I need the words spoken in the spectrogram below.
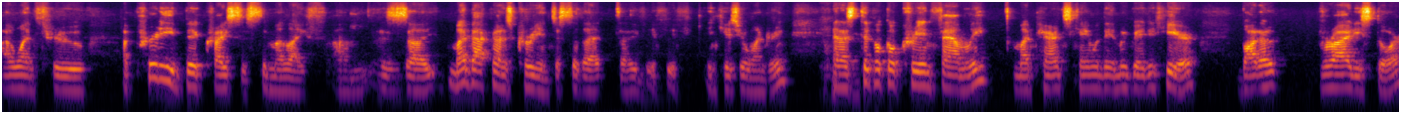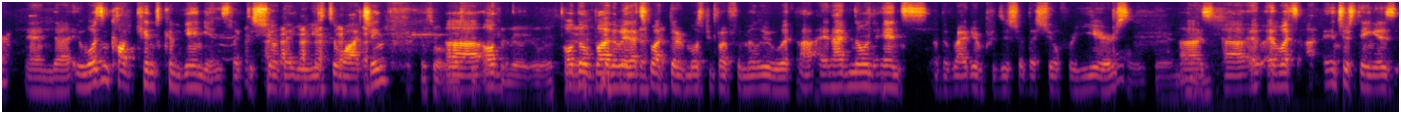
I went through a pretty big crisis in my life. Um, as, uh, my background is Korean, just so that, uh, if, if, in case you're wondering. And as typical Korean family, my parents came when they immigrated here, bought a variety store, and uh, it wasn't called Kim's Convenience, like the show that you're used to watching. that's what most uh, people are familiar with. Although, by the way, that's what most people are familiar with. Uh, and I've known Ins, the writer and producer of the show, for years. Oh, okay. Uh, nice. Uh, and, and what's interesting is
